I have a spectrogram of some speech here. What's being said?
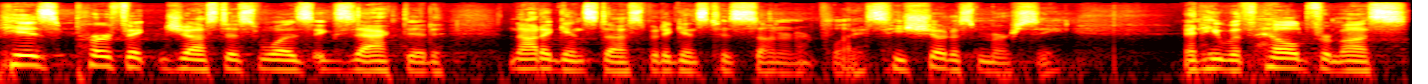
his perfect justice was exacted, not against us, but against his son in our place. He showed us mercy, and he withheld from us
